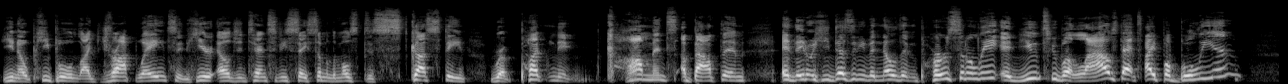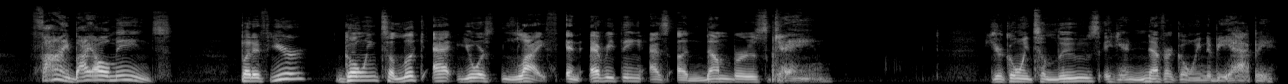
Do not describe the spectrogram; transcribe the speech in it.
you know people like drop weights and hear Elgin Intensity say some of the most disgusting repugnant comments about them and they don't he doesn't even know them personally and YouTube allows that type of bullying? Fine by all means. But if you're going to look at your life and everything as a numbers game you're going to lose and you're never going to be happy.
